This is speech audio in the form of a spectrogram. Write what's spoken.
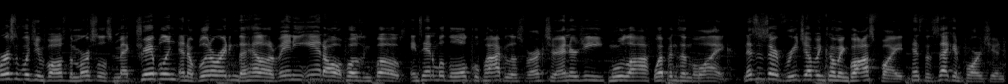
First of which involves the merciless mech trampling and obliterating the hell out of any and all opposing foes, in tandem with the local populace for extra energy, moolah, weapons, and the like. Necessary for each up and coming boss fight, hence the second portion.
